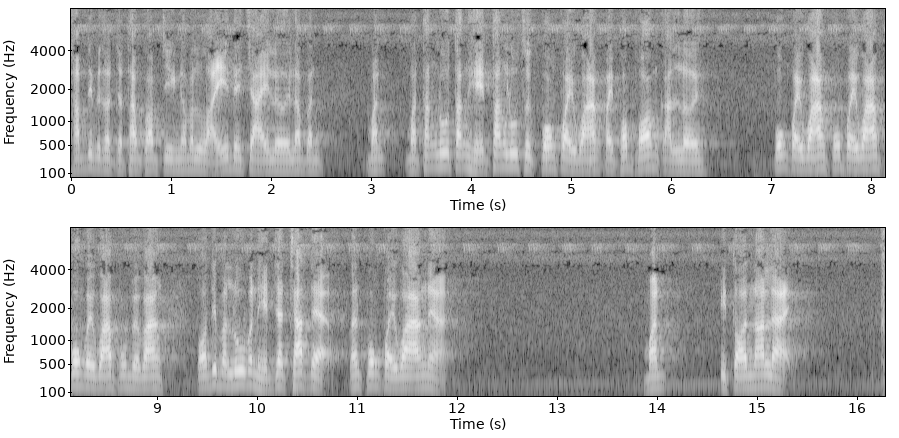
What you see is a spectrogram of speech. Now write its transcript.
ทำที่เป็นสัจธรรมความจริงนะมันไหลในใจเลยแล้วมัน มันมันทั้งรู้ทั้งเห็นทั้งรู้สึกปงไปวางไปพร้อม ๆ กันเลยปงไปวางปงไปวางปงไปวางปงไปวาง ตอนที่มันรู้มันเห็นชัดๆเนี่ย มันปงไปวางเนี่ย มันอีตอนนั้นแหละข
